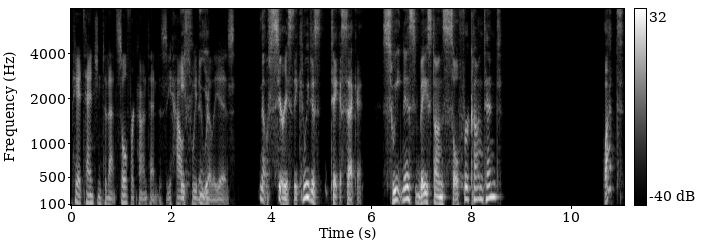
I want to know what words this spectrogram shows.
pay attention to that sulfur content to see how If sweet it you- really is. No, seriously, can we just take a second? Sweetness based on sulfur content? What?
